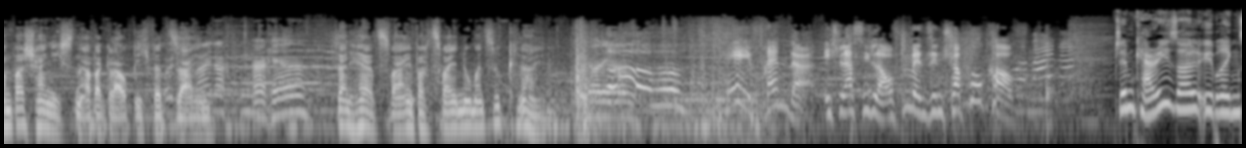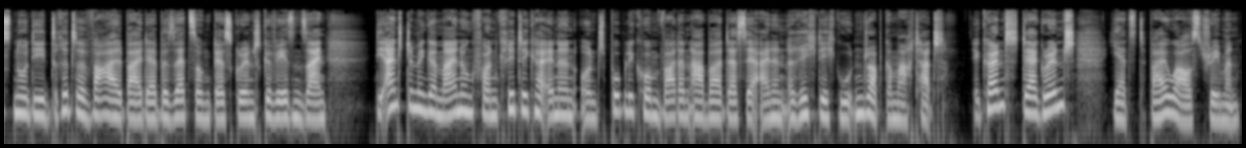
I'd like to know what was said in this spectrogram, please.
Am wahrscheinlichsten aber, glaube ich, wird sein, Ach ja? sein Herz war einfach zwei Nummern zu klein. Hey, Fremder, ich lass Sie laufen, wenn Sie ein Chapeau kaufen. Jim Carrey soll übrigens nur die dritte Wahl bei der Besetzung des Grinch gewesen sein. Die einstimmige Meinung von KritikerInnen und Publikum war dann aber, dass er einen richtig guten Job gemacht hat. Ihr könnt Der Grinch jetzt bei Wow streamen.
